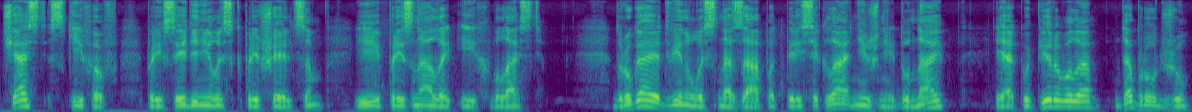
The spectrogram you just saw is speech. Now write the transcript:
Часть скифов присоединилась к пришельцам и признала их власть. Другая двинулась на запад, пересекла Нижний Дунай и оккупировала Добруджу,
